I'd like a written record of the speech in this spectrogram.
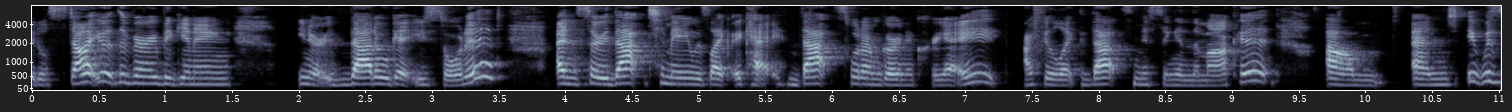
It'll start you at the very beginning you know, that'll get you sorted. And so that to me was like, okay, that's what I'm going to create. I feel like that's missing in the market. Um, and it was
